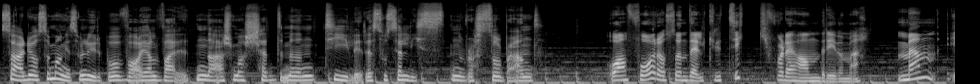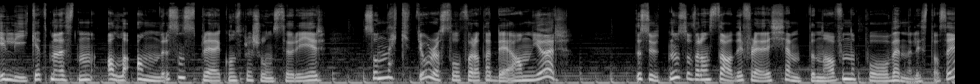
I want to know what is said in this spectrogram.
så er det jo også mange som lurer på hva i all verden det er som har skjedd med den tidligere sosialisten Russell Brand. Og han får også en del kritikk for det han driver med. Men i likhet med nesten alle andre som sprer konspirasjonsteorier, så nekter jo Russell for at det er det han gjør. Dessuten så får han stadig flere kjente navn på vennelista si.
